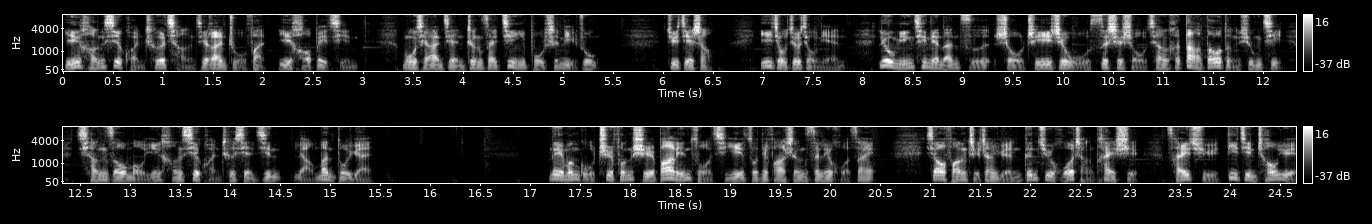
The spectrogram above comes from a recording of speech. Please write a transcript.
银行卸款车抢劫案主犯一号被擒，目前案件正在进一步审理中。据介绍。一九九九年，六名青年男子手持一支五四式手枪和大刀等凶器，抢走某银行卸款车现金两万多元。内蒙古赤峰市巴林左旗昨天发生森林火灾，消防指战员根据火场态势，采取递进超越、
